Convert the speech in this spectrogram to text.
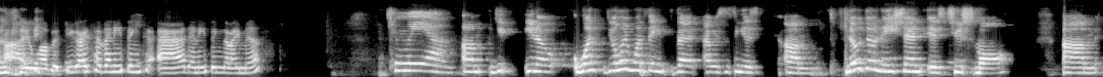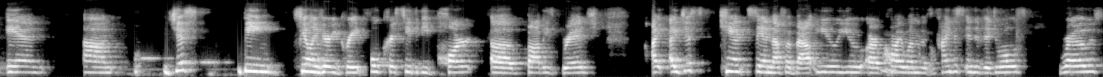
Okay. I love it. Do you guys have anything to add? Anything that I missed? Can we? Um, um you, you know, one the only one thing that I was thinking is um, no donation is too small, um, and um, just being feeling very grateful, Christy, to be part of Bobby's Bridge. I, I just can't say enough about you. You are probably one of the kindest individuals, Rose.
